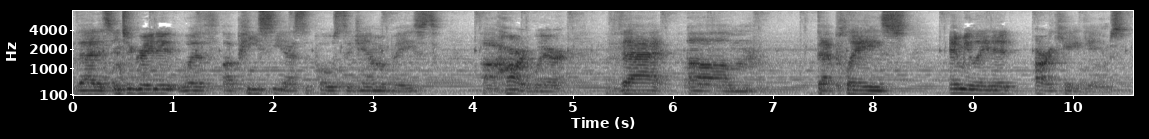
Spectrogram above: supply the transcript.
that is integrated with a PC as opposed to JAMMA-based uh, hardware that um, that plays emulated arcade games.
